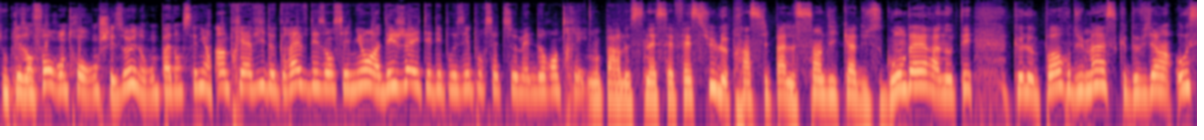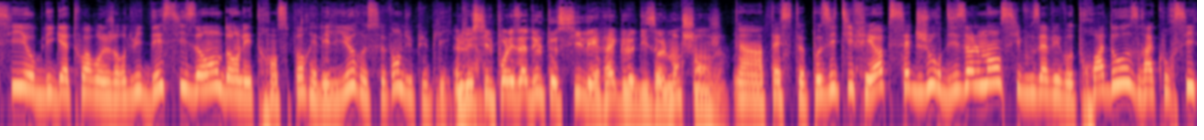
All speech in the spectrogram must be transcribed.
Donc les enfants rentreront chez eux et n'auront pas d'enseignants. Un préavis de grève des enseignants a déjà été déposé pour cette semaine de rentrée. Par le SNES FSU, le principal syndicat du secondaire, a noté que le port du masque devient aussi obligatoire aujourd'hui dès 6 ans dans les transports et les lieux recevant du public. Lucille, pour les adultes aussi, les règles d'isolement changent. Un test positif et hop, 7 jours d'isolement si vous avez vos trois doses raccourci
